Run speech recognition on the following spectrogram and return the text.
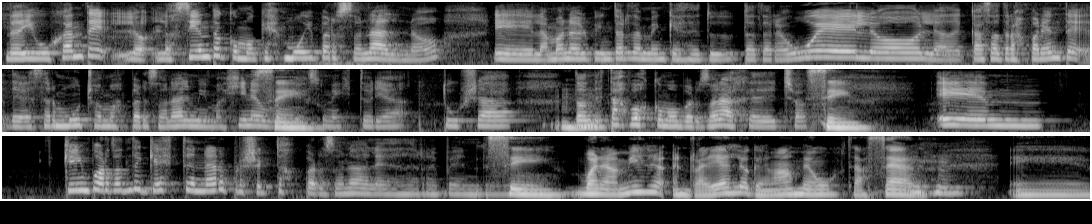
dibujante lo, siento como que es muy personal, ¿no? Eh, la mano del pintor también que es de tu tatarabuelo, la de Casa Transparente debe ser mucho más personal, me imagino, porque es una historia tuya, donde estás vos como personaje, de hecho. Sí. Em, Qué importante que es tener proyectos personales de repente. Sí, bueno, a mí en realidad es lo que más me gusta hacer. Eh,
